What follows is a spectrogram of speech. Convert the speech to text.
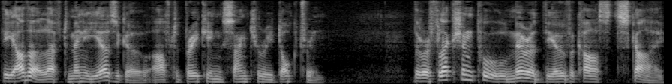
The other left many years ago after breaking sanctuary doctrine. The reflection pool mirrored the overcast sky.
